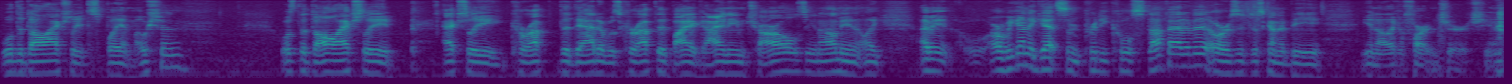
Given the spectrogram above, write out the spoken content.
Will the doll actually display emotion? Was the doll actually actually corrupt the data was corrupted by a guy named Charles, you know? I mean like I mean, are we going to get some pretty cool stuff out of it or is it just going to be, you know, like a fart in church, you know?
